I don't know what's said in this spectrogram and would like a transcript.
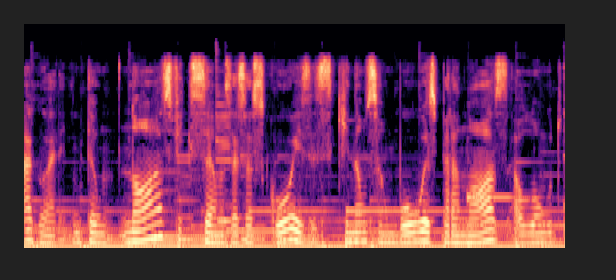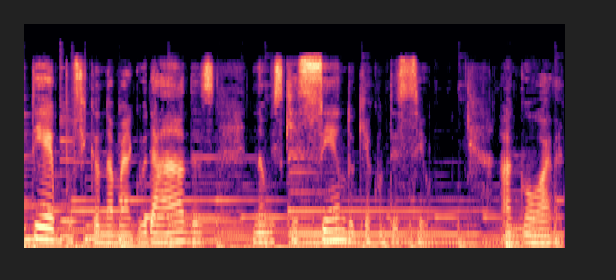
Agora, então, nós fixamos essas coisas que não são boas para nós ao longo do tempo, ficando amarguradas, não esquecendo o que aconteceu. Agora,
